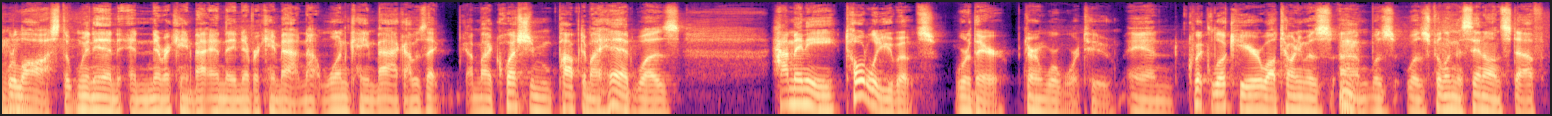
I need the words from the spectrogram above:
were hmm. lost that went in and never came back, and they never came back, not one came back. I was at, my question popped in my head was how many total U boats were there during World War II? And quick look here while Tony was, hmm. um, was, was filling this in on stuff.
